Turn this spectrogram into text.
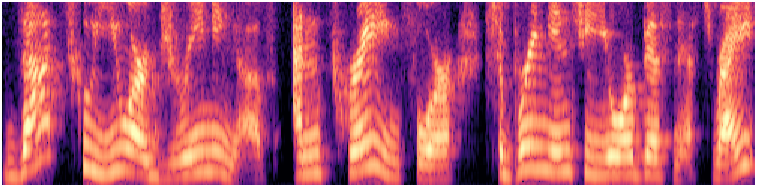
That's who you are dreaming of and praying for to bring into your business, right?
